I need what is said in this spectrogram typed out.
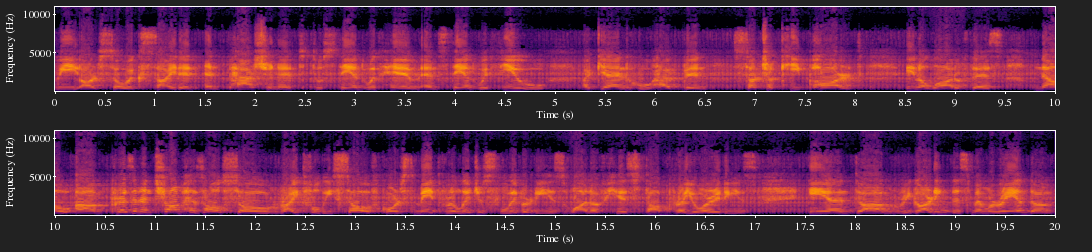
we are so excited and passionate to stand with him and stand with you again, who have been such a key part in a lot of this. Now, um, President Trump has also, rightfully so, of course, made religious liberties one of his top priorities. And um, regarding this memorandum,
